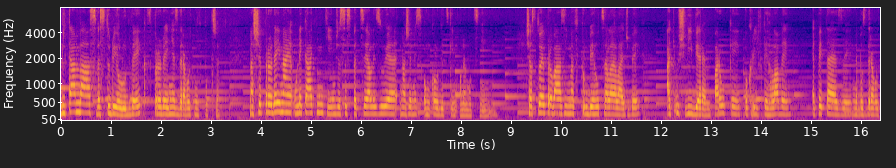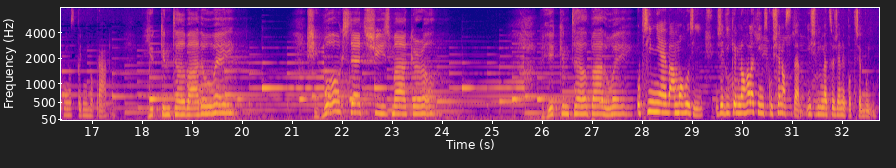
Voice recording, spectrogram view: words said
Vítám vás ve studiu Ludvík v prodejně zdravotních potřeb. Naše prodejna je unikátní tím, že se specializuje na ženy s onkologickým onemocněním. Často je provázíme v průběhu celé léčby, ať už výběrem paruky, pokrývky hlavy, epitézy nebo zdravotního spodního prádla. You can tell by the way she walks that she's my girl. Upřímně vám mohu říct, že díky mnohaletým zkušenostem již víme, co ženy potřebují.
